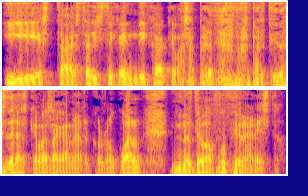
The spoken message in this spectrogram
Y esta estadística indica que vas a perder más partidas de las que vas a ganar, con lo cual no te va a funcionar esto.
